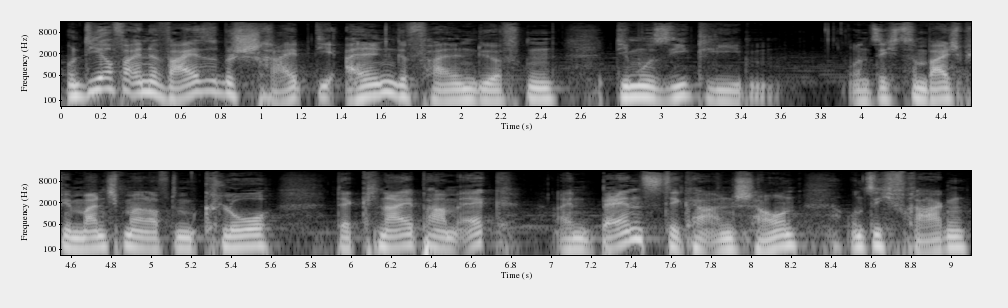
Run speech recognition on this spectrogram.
und die auf eine Weise beschreibt, die allen gefallen dürften, die Musik lieben und sich zum Beispiel manchmal auf dem Klo der Kneipe am Eck einen Bandsticker anschauen und sich fragen,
